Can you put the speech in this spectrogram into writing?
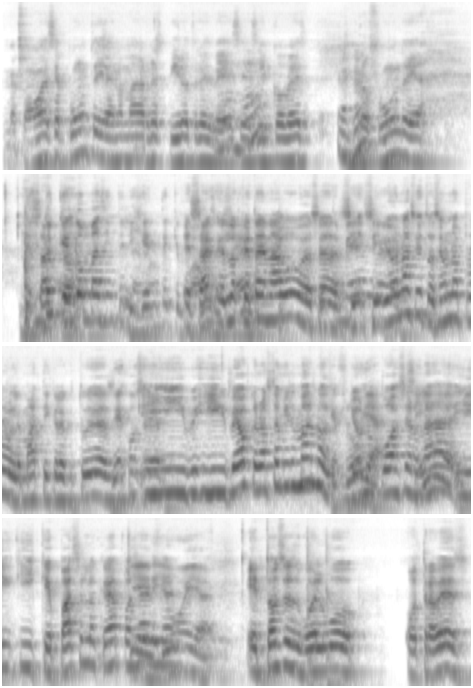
me pongo a ese punto y ya nomás respiro tres veces, Ujú. cinco veces, profundo y ya. Yo siento que es lo más inteligente que Exacto, es lo que hacer, también hago, güey, o sea, también, si, si veo una situación, una problemática, lo que tú digas, y, y, y veo que no está en mis manos, yo no puedo hacer Sí, nada, y, y que pase lo que va a pasar, y Que ya. fluya, güey. Entonces vuelvo otra vez,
